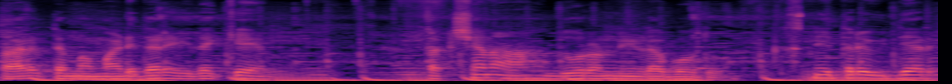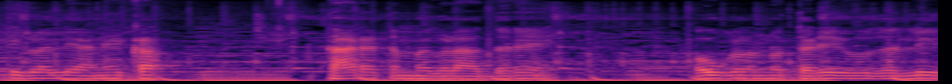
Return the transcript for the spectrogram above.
ತಾರತಮ್ಯ ಮಾಡಿದರೆ ಇದಕ್ಕೆ ತಕ್ಷಣ ದೂರ ನೀಡಬಹುದು. ಸ್ನೇಹಿತರೆ, ವಿದ್ಯಾರ್ಥಿಗಳಲ್ಲಿ ಅನೇಕ ತಾರತಮ್ಯಗಳಾದರೆ ಅವುಗಳನ್ನು ತಡೆಯುವುದರಲ್ಲಿ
